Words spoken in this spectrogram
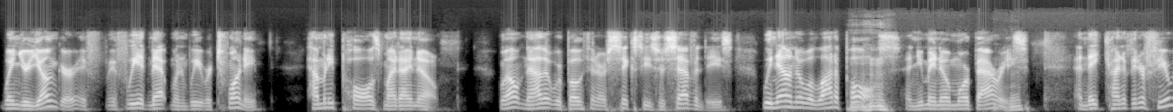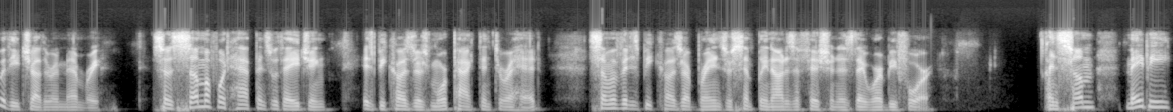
when you're younger, if, if we had met when we were 20, how many Pauls might I know? Well, now that we're both in our 60s or 70s, we now know a lot of Pauls, mm-hmm. and you may know more Barrys, mm-hmm. and they kind of interfere with each other in memory. So some of what happens with aging is because there's more packed into our head. Some of it is because our brains are simply not as efficient as they were before. And some maybe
